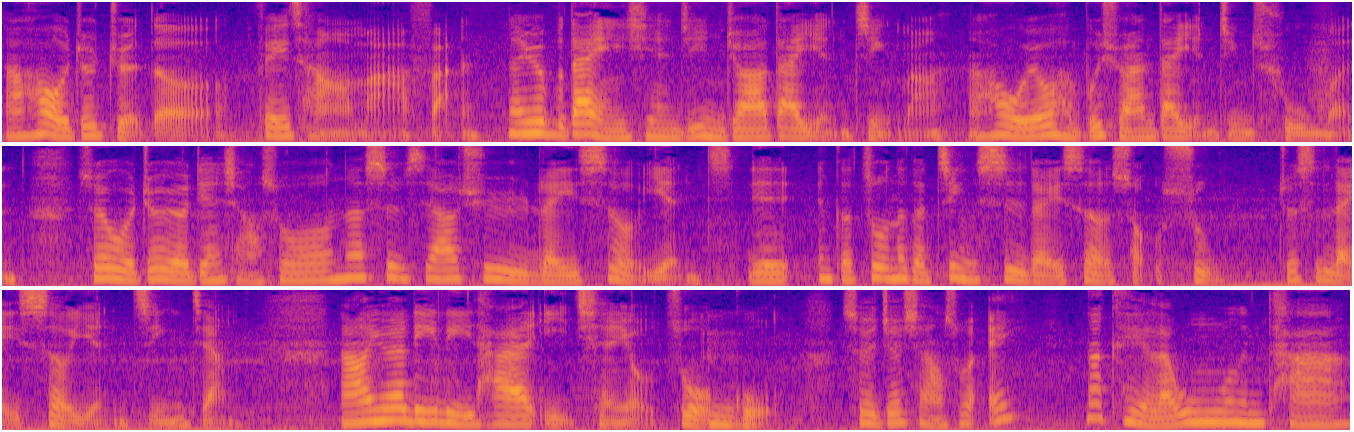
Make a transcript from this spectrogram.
然后我就觉得非常的麻烦，那因为不戴隐形眼镜，你就要戴眼镜嘛。然后我又很不喜欢戴眼镜出门，所以我就有点想说，那是不是要去镭射眼睛，那个做那个近视镭射手术，就是镭射眼睛这样。然后因为 Lily 她以前有做过，嗯、所以就想说，哎，那可以来问问她，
